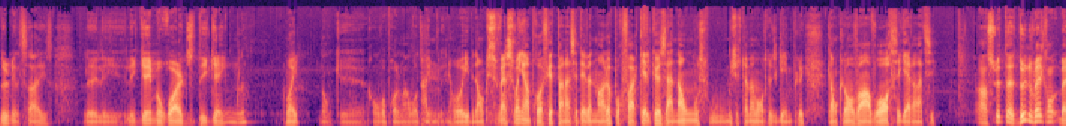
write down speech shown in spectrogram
2016, le- les, les Game Awards des games. là. Oui. Donc, euh, on va probablement avoir du Ah, gameplay. Oui, donc souvent, souvent, ils en profitent pendant cet événement-là pour faire quelques annonces ou justement montrer du gameplay. Donc là, on va en voir, c'est garanti. Ensuite, euh, deux nouvelles, ben,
